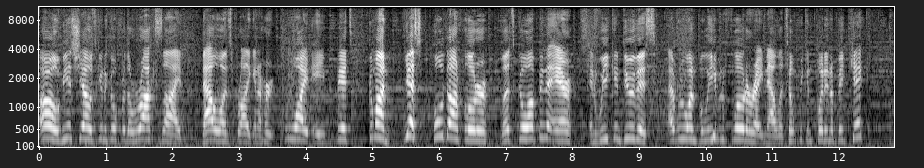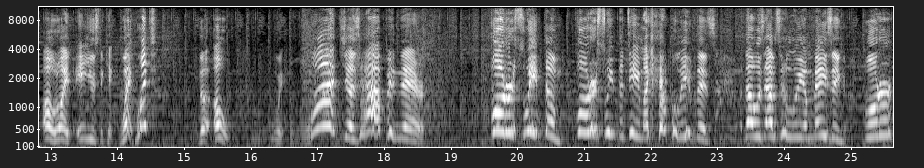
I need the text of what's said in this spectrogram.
Oh, Mienshao is gonna go for the rock slide. That one's probably gonna hurt quite a bit. Come on, yes, hold on, Floater. Let's go up in the air, and we can do this. Everyone believe in Floater right now. Let's hope we can put in a big kick. Oh, wait, it used the kick. Wait, what? The, oh, Wait, what just happened there? Floater sweeped them! Floater sweeped the team! I can't believe this! That was absolutely amazing! Floater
